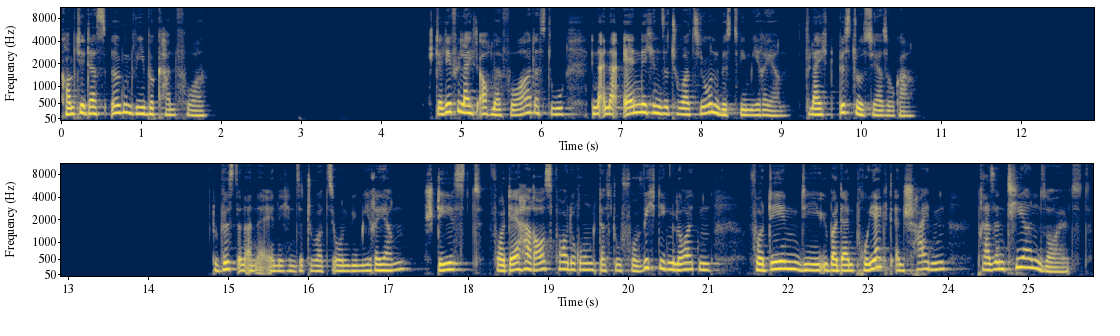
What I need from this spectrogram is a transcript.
Kommt dir das irgendwie bekannt vor? Stell dir vielleicht auch mal vor, dass du in einer ähnlichen Situation bist wie Miriam. Vielleicht bist du es ja sogar. Du bist in einer ähnlichen Situation wie Miriam, stehst vor der Herausforderung, dass du vor wichtigen Leuten, vor denen, die über dein Projekt entscheiden, präsentieren sollst.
